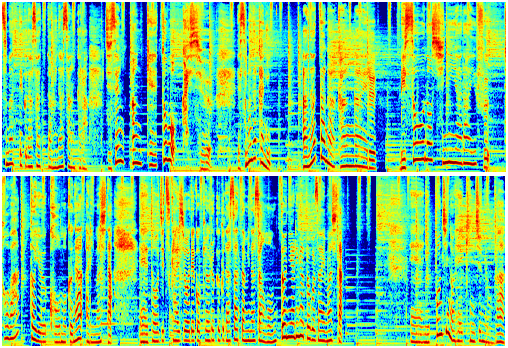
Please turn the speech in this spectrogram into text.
集まってくださった皆さんから事前アンケートを回収。その中にあなたが考える理想のシニアライフとは？という項目がありました、えー当日会場でご協力くださった皆さん本当にありがとうございました。えー、日本人の平均寿命は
